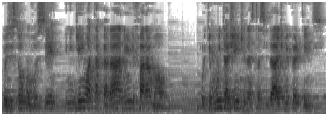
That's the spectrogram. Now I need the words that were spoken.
pois estou com você e ninguém o atacará nem lhe fará mal, porque muita gente nesta cidade me pertence.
